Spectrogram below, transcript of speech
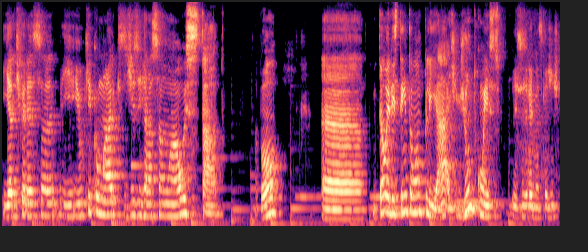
e a diferença e, e o que o Marx diz em relação ao Estado bom? Uh, então eles tentam ampliar, junto com esses, esses elementos que a gente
